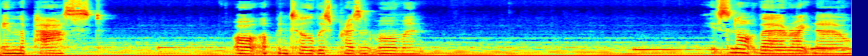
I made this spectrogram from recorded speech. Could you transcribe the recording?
in the past or up until this present moment. It's not there right now.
